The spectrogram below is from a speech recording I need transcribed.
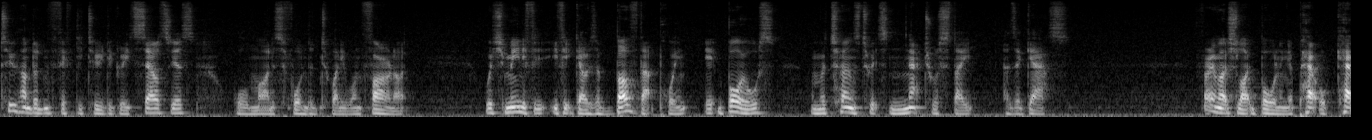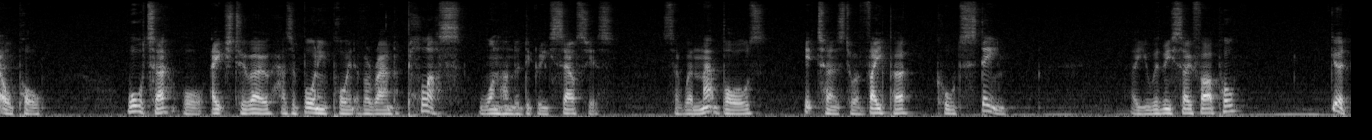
252 degrees Celsius or minus 421 Fahrenheit which means if it, if it goes above that point it boils and returns to its natural state as a gas. Very much like boiling a kettle, kettle Paul. Water, or H2O, has a boiling point of around plus 100 degrees Celsius. So when that boils, it turns to a vapour called steam. Are you with me so far, Paul? Good.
